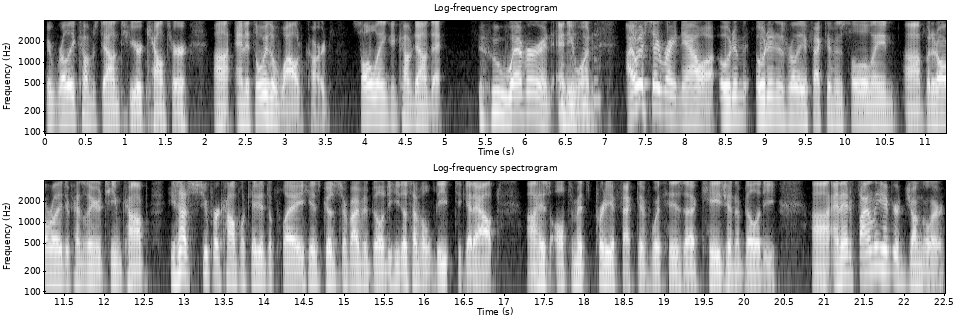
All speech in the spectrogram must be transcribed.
It really comes down to your counter, uh, and it's always a wild card. Solo lane can come down to whoever and anyone. I would say right now, uh, Odin Odin is really effective in solo lane, uh, but it all really depends on your team comp. He's not super complicated to play. He has good survivability. He does have a leap to get out. Uh, his ultimate's pretty effective with his uh, cage and ability. Uh, and then finally, you have your jungler,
